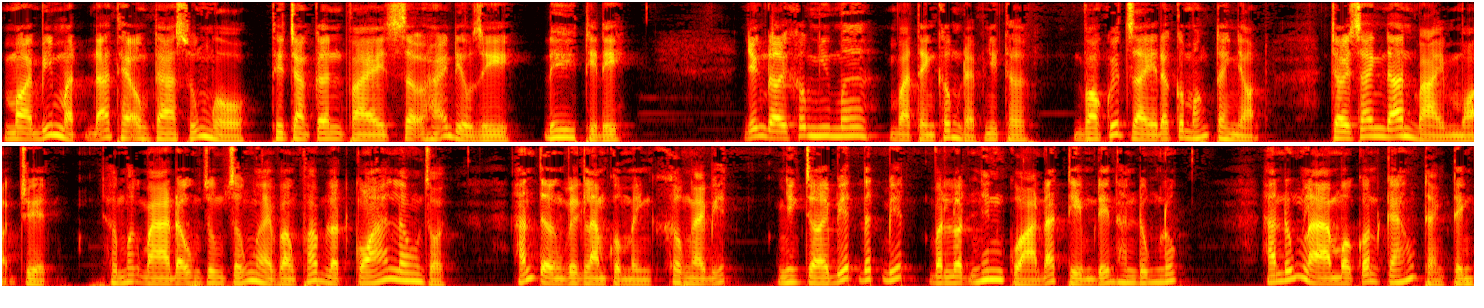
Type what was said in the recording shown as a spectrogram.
mọi bí mật đã theo ông ta xuống mồ, thì chẳng cần phải sợ hãi điều gì, đi thì đi. Những đời không như mơ và tình không đẹp như thơ. Vò quyết giày đã có móng tay nhọn. Trời xanh đã ăn bài mọi chuyện. Hưng Mắc Ba đã ung dung sống ngoài vòng pháp luật quá lâu rồi. Hắn tưởng việc làm của mình không ai biết. Nhưng trời biết đất biết và luật nhân quả đã tìm đến hắn đúng lúc. Hắn đúng là một con cáo thành tinh.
